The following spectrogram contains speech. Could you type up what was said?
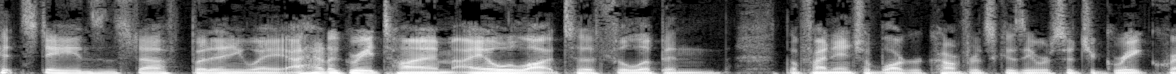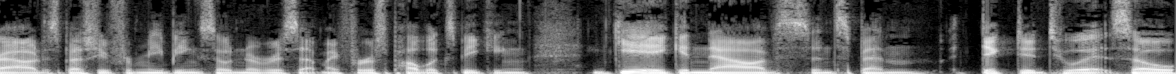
pit stains and stuff. But anyway, I had a great time. I owe a lot to Philip and the Financial Blogger Conference because they were such a great crowd, especially for me being so nervous at my first public speaking gig. And now I've since been addicted to it. So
